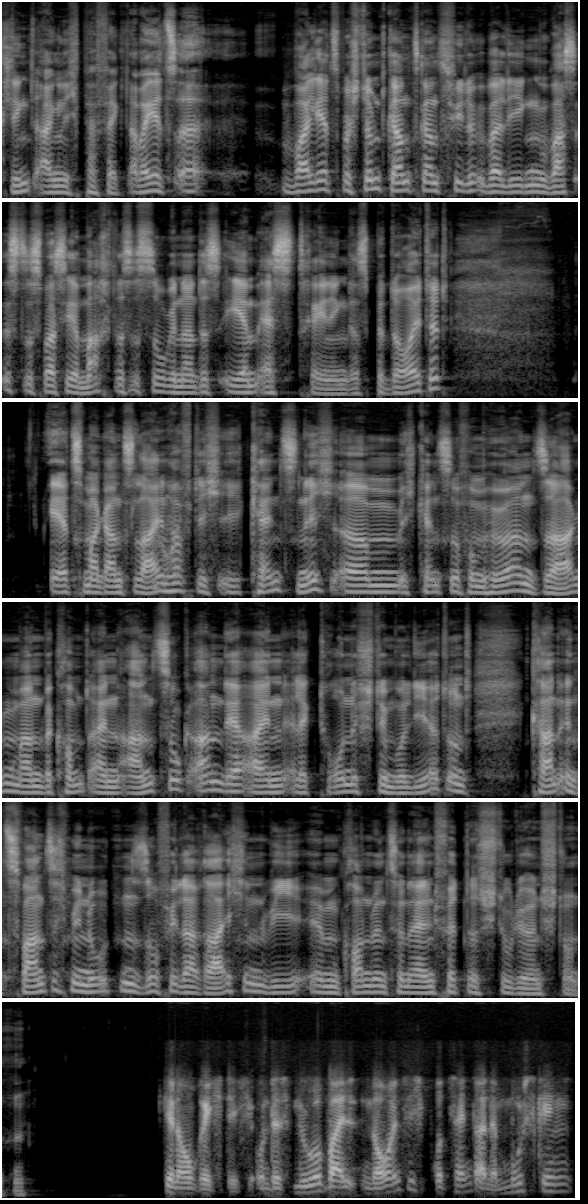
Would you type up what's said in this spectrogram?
Klingt eigentlich perfekt. Aber jetzt, äh, weil jetzt bestimmt ganz, ganz viele überlegen, was ist das, was ihr macht? Das ist sogenanntes EMS-Training. Das bedeutet, Jetzt mal ganz laienhaft, ich, ich kenne es nicht, ähm, ich kenne es nur vom Hören sagen, man bekommt einen Anzug an, der einen elektronisch stimuliert und kann in 20 Minuten so viel erreichen wie im konventionellen Fitnessstudio in Stunden. Genau richtig. Und das nur, weil 90 Prozent deiner Muskeln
